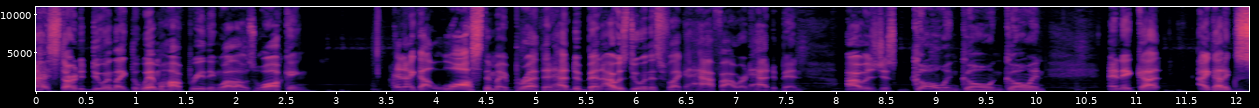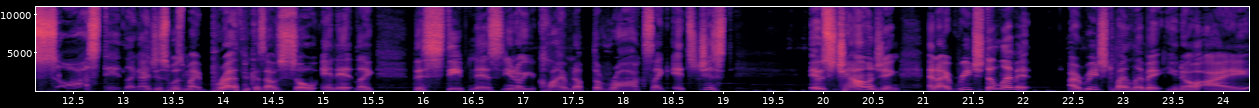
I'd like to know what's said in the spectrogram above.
I started doing like the Wim Hof breathing while I was walking. And I got lost in my breath. It had to been, I was doing this for like a half hour. It had to been. I was just going, going, going, and it got I got exhausted. Like I just was my breath because I was so in it. Like the steepness, you know, you're climbing up the rocks. Like it's just it was challenging, and I reached a limit. I reached my limit. You know, I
